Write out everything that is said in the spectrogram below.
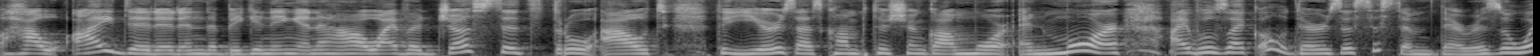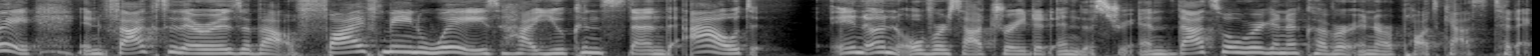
how I did it in the beginning and how I've adjusted throughout the years as competition got more and more, I was like, oh, there's a system, there is a way. In fact, there is about five main ways how you can stand out in an oversaturated industry. And that's what we're going to cover in our podcast today.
